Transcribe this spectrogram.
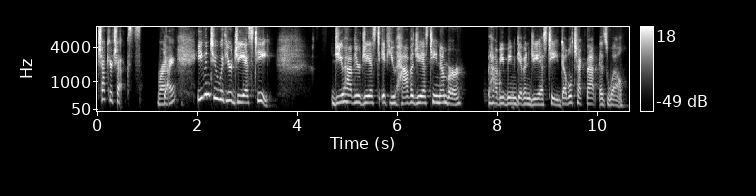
Check your checks, right? Yeah. Even too with your GST. Do you have your GST? If you have a GST number, have you been given GST? Double check that as well.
